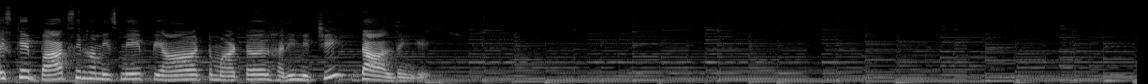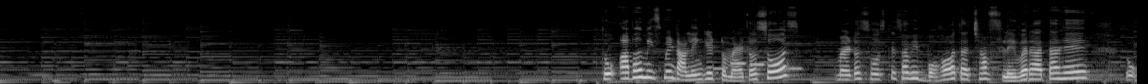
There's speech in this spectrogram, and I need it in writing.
इसके बाद फिर हम इसमें प्याज, टमाटर, हरी मिर्ची डाल देंगे। तो अब हम इसमें डालेंगे टोमेटो सॉस टोमेटो सॉस के साथ भी बहुत अच्छा फ्लेवर आता है। तो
